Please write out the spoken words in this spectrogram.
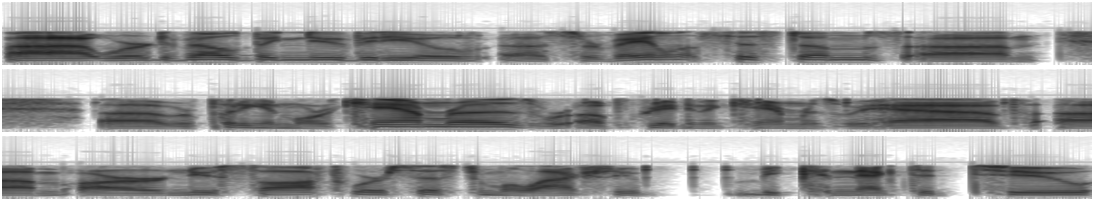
Uh, we're developing new video uh, surveillance systems. Um, uh, we're putting in more cameras. We're upgrading the cameras we have. Um, our new software system will actually be connected to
